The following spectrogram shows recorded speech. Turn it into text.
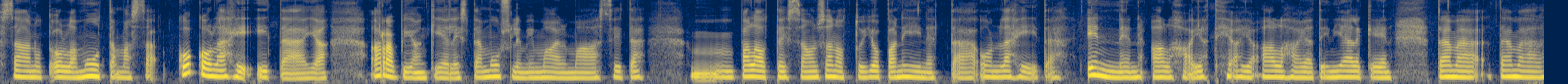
saanut olla muuttamassa koko Lähi-Itää ja arabiankielistä muslimimaailmaa. Sitä mm, palautteissa on sanottu jopa niin, että on lähi ennen alhaajatia ja alhaajatin jälkeen. Tämä, tämä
